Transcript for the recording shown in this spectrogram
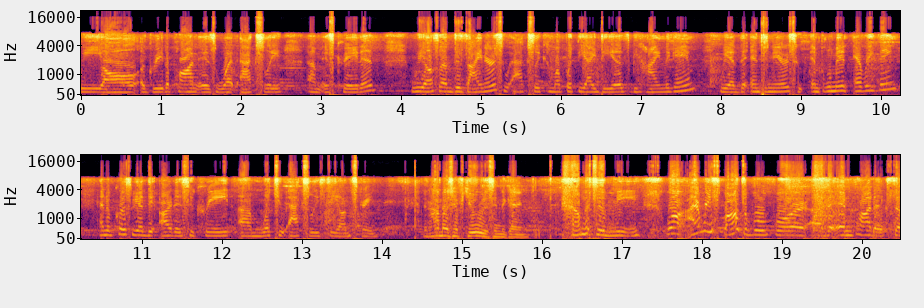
we all agreed upon is what actually um, is created. We also have designers who actually come up with the ideas behind the game. We have the engineers who implement everything. And of course we have the artists who create um, what you actually see on screen. And how much of you is in the game? How much of me? Well, I'm responsible for uh, the end product, so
